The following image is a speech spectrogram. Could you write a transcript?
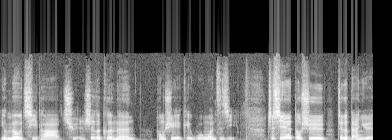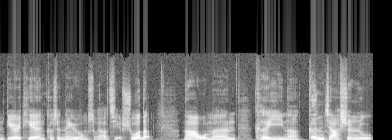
有没有其他诠释的可能？同学也可以问问自己。这些都是这个单元第二天课程内容所要解说的。那我们可以呢，更加深入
